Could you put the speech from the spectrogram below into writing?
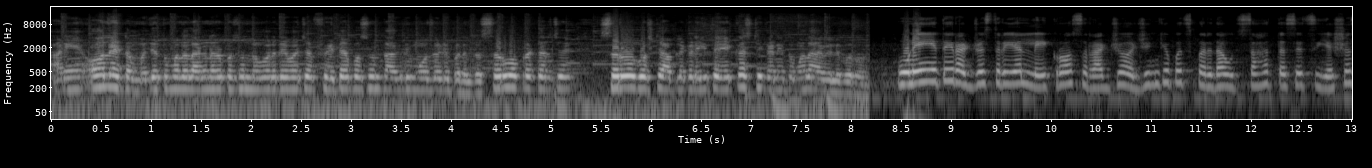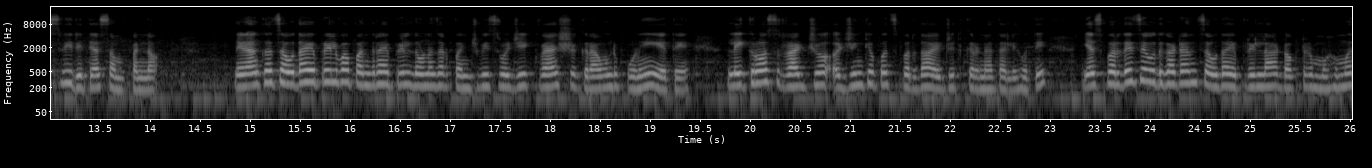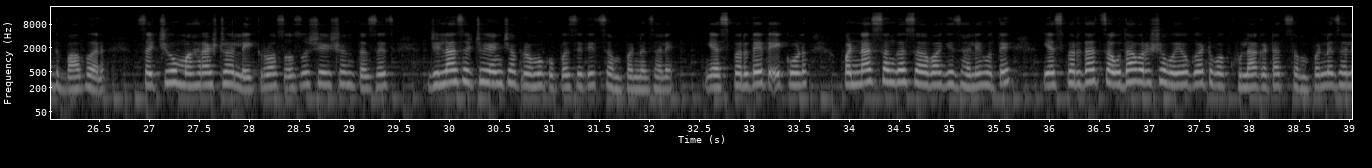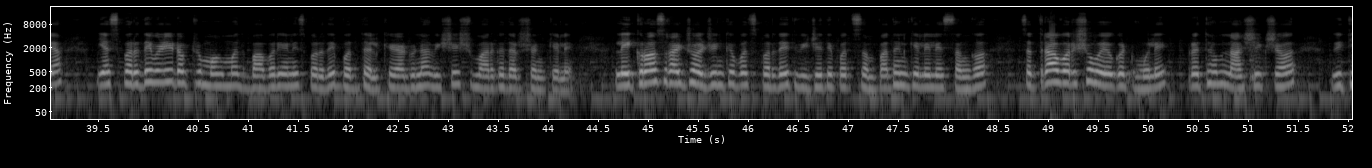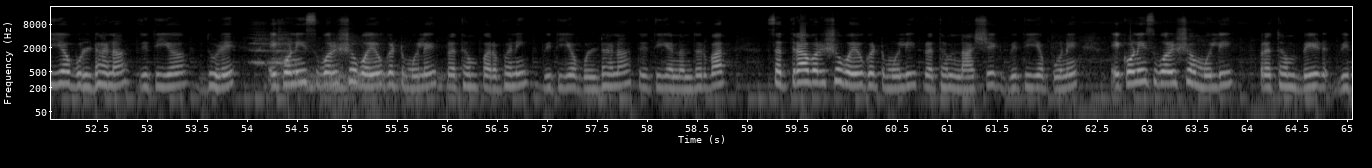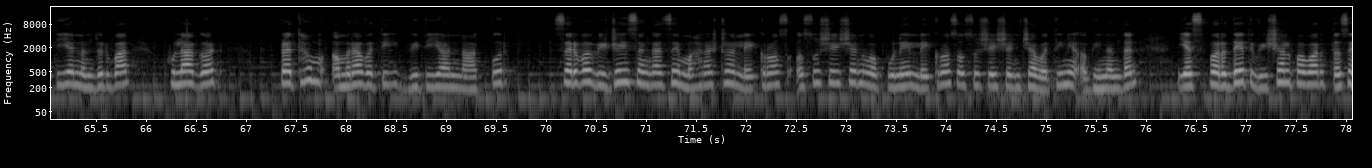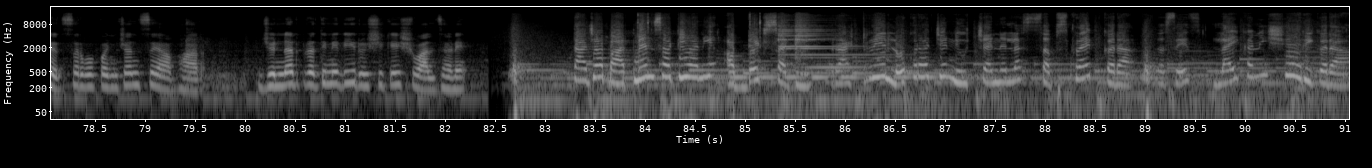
आणि all item म्हणजे तुम्हाला लागणाऱ्यापासून नवरदेवाच्या फेट्यापासून तर अगदी मोजडीपर्यंत सर्व प्रकारचे सर्व गोष्टी आपल्याकडे इथे एकाच ठिकाणी तुम्हाला अवेलेबल होणार पुणे येथे राज्यस्तरीय लेक्रॉस राज्य अजिंक्यपद स्पर्धा उत्साहात तसेच यशस्वीरित्या संपन्न. दिनांक चौदा एप्रिल व पंधरा एप्रिल दोन हजार पंचवीस रोजी क्वॅश ग्राउंड पुणे येथे लेक्रॉस राज्य अजिंक्यपद स्पर्धा आयोजित करण्यात आली होती. या स्पर्धेचे उद्घाटन चौदा एप्रिलला डॉक्टर मोहम्मद बाबर सचिव महाराष्ट्र लेक्रॉस असोसिएशन तसेच जिल्हा सचिव यांच्या प्रमुख उपस्थितीत संपन्न झाले. या स्पर्धेत एकूण पन्नास संघ सहभागी झाले होते. या स्पर्धा चौदा वर्ष वयोगट व खुला गटात संपन्न झाल्या. या स्पर्धेवेळी डॉक्टर मोहम्मद बाबर यांनी स्पर्धेबद्दल खेळाडूंना विशेष मार्गदर्शन केले. लेक्रॉस राज्य अजिंक्यपद स्पर्धेत विजेतेपद संपादन केलेले संघ सतरा वर्ष वयोगट मुले प्रथम नाशिक शहर द्वितीय बुलढाणा तृतीय धुळे एकोणीस वर्ष वयोगट मुले प्रथम परभणी द्वितीय बुलढाणा तृतीय नंदुरबार सतरा वर्ष वयोगट मुली प्रथम नाशिक द्वितीय पुणे एकोणीस वर्ष मुली प्रथम बीड द्वितीय नंदुरबार खुला गट प्रथम अमरावती द्वितीय नागपूर सर्व विजयी संघाचे महाराष्ट्र लेक्रॉस असोसिएशन व पुणे लेक्रॉस असोसिएशनच्या वतीने अभिनंदन. या स्पर्धेत विशाल पवार तसेच सर्व पंचांचे आभार. जुन्नर प्रतिनिधी ऋषिकेश वालझाडे. ताज्या बातम्यांसाठी आणि अपडेट्ससाठी राष्ट्रीय लोकराज्य न्यूज चॅनलला सबस्क्राईब करा तसेच लाईक आणि शेअरही करा.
